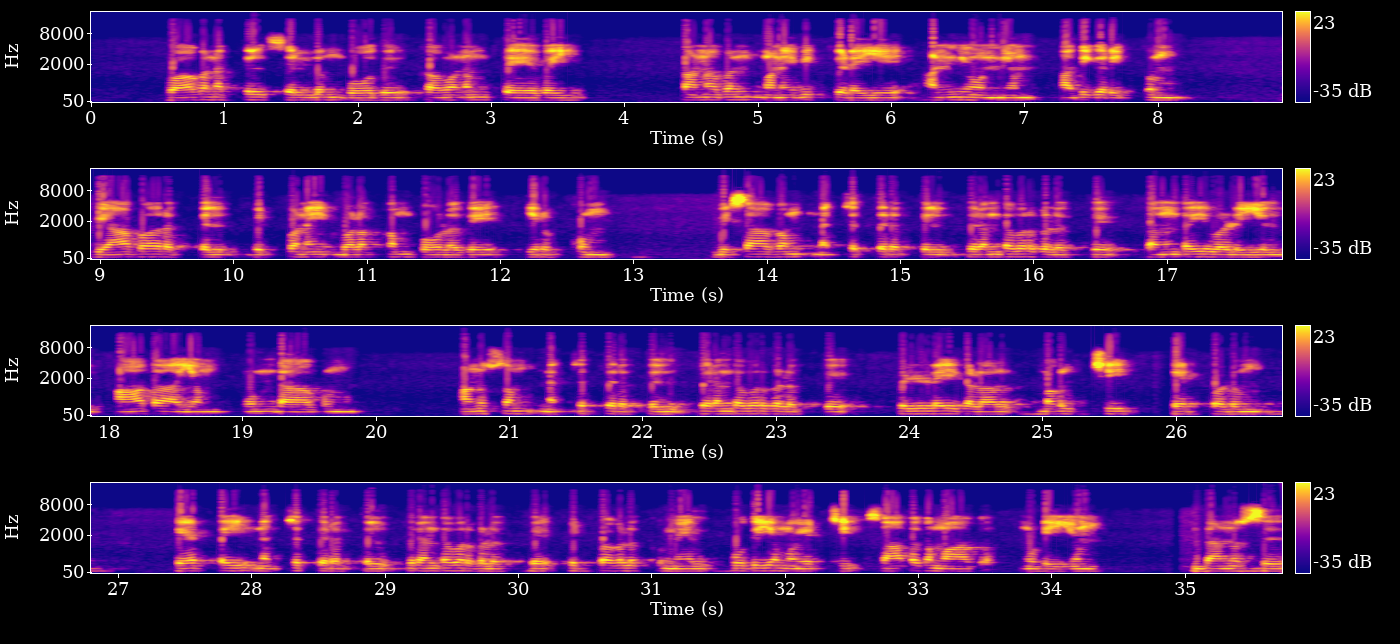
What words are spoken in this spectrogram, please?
வாகனத்தில் செல்லும் போது கவனம் தேவை. கணவன் மனைவிக்கிடையே அந்யோன்யம் அதிகரிக்கும். வியாபாரத்தில் விற்பனை வழக்கம் போலவே இருக்கும். விசாகம் நட்சத்திரத்தில் பிறந்தவர்களுக்கு தந்தை வழியில் ஆதாயம் உண்டாகும். அனுசம் நட்சத்திரத்தில் பிறந்தவர்களுக்கு பிள்ளைகளால் மகிழ்ச்சி ஏற்படும். கேட்டை நட்சத்திரத்தில் பிறந்தவர்களுக்கு பிற்பகலுக்கு மேல் புதிய முயற்சி சாதகமாக முடியும். தனுசு.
